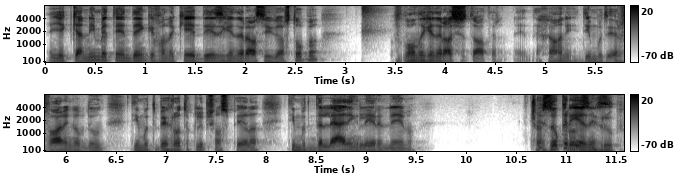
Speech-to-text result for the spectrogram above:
En je kan niet meteen denken van oké, deze generatie gaat stoppen. Volgende generatie staat er. Nee, dat gaat niet. Die moeten ervaring opdoen. Die moeten bij grote clubs gaan spelen. Die moeten de leiding leren nemen. en zo the creëer je een process. groep.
